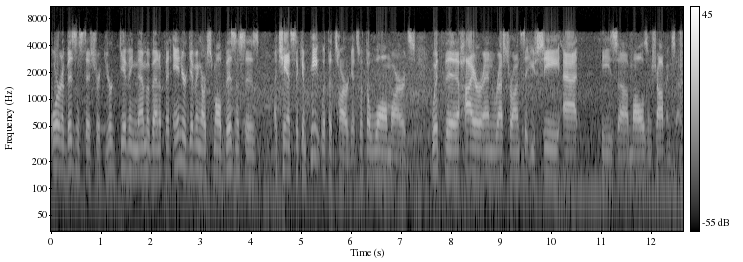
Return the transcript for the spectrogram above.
or in a business district, you're giving them a benefit and you're giving our small businesses a chance to compete with the Targets, with the Walmarts, with the higher end restaurants that you see at these uh, malls and shopping centers.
